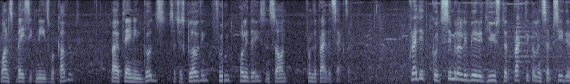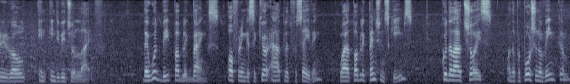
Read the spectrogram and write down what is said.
once basic needs were covered by obtaining goods such as clothing, food, holidays, and so on from the private sector. Credit could similarly be reduced to a practical and subsidiary role in individual life there would be public banks offering a secure outlet for saving, while public pension schemes could allow choice on the proportion of income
